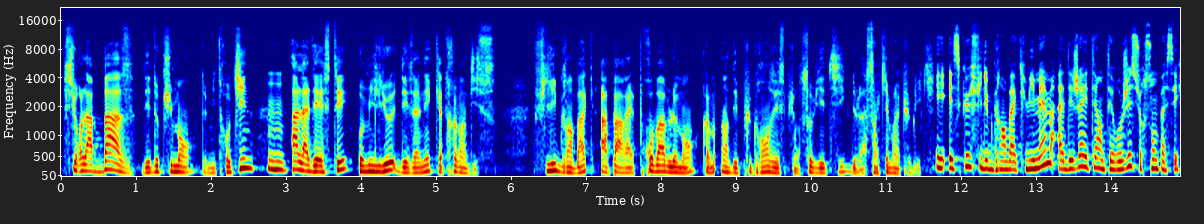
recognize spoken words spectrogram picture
sur la base des documents de Mitrokin Mhm. à la DST au milieu des années 90. Philippe Grimbach apparaît probablement comme un des plus grands espions soviétiques de la Ve République. Et est-ce que Philippe Grimbach lui-même a déjà été interrogé sur son passé?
